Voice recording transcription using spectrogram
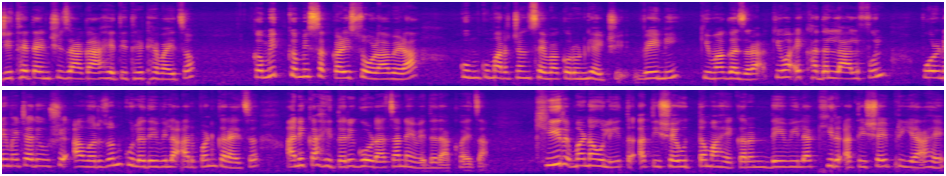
जिथे त्यांची जागा आहे तिथे ठेवायचं. कमीत कमी सकाळी सोळा वेळा कुमकुमार्चन सेवा करून घ्यायची. वेणी किंवा गजरा किंवा एखादं लाल फूल पौर्णिमेच्या दिवशी आवर्जून कुलदेवीला अर्पण करायचं आणि काहीतरी गोडाचा नैवेद्य दाखवायचा. खीर बनवली तर अतिशय उत्तम आहे कारण देवीला खीर अतिशय प्रिय आहे.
